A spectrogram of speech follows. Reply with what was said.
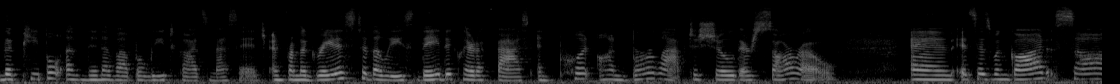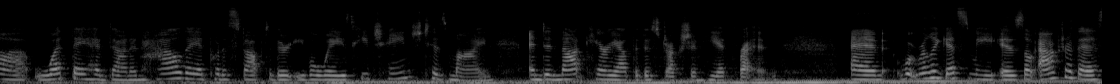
the people of Nineveh believed God's message, and from the greatest to the least, they declared a fast and put on burlap to show their sorrow. And it says, when God saw what they had done and how they had put a stop to their evil ways, he changed his mind and did not carry out the destruction he had threatened. And what really gets me is so after this,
